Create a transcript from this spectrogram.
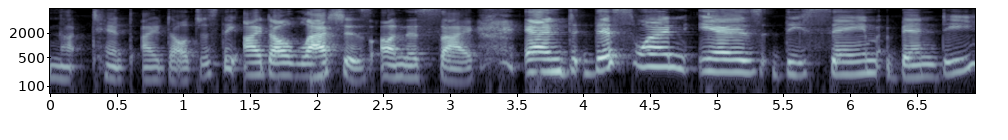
not Tint Idol, just the Idol lashes on this side. And this one is the same bendy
